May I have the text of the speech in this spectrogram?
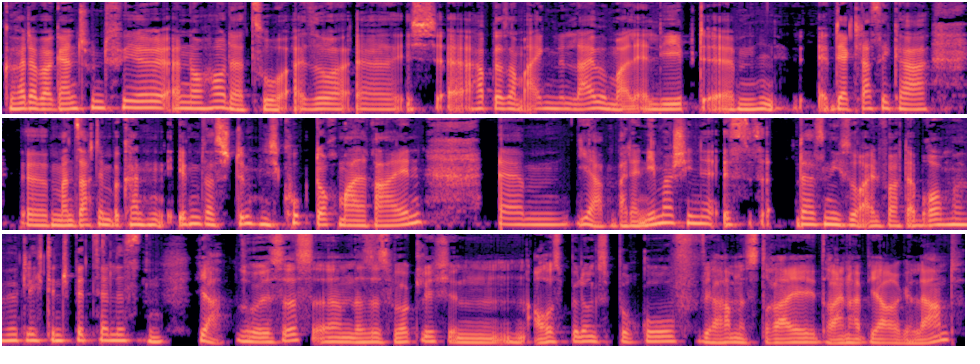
Gehört aber ganz schön viel äh, Know-how dazu. Also äh, ich äh, habe das am eigenen Leibe mal erlebt. Ähm, der Klassiker, äh, man sagt dem Bekannten, irgendwas stimmt nicht, guck doch mal rein. Ähm, ja, bei der Nähmaschine ist das nicht so einfach. Da braucht man wirklich den Spezialisten. Ja, so ist es. Ähm, das ist wirklich ein Ausbildungsberuf. Wir haben es drei dreieinhalb Jahre gelernt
